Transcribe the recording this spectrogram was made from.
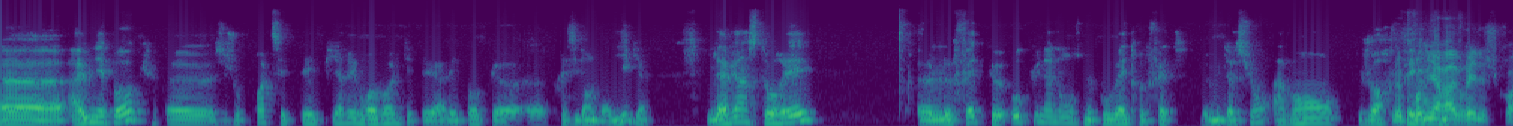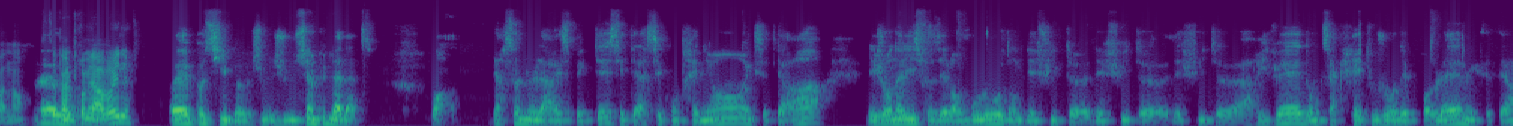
Euh, à une époque, euh, je crois que c'était Pierre-Yves Revol qui était à l'époque euh, président de la Ligue, il avait instauré le fait qu'aucune annonce ne pouvait être faite de mutation avant genre. Le 1er avril, je crois, non? C'est pas le 1er avril? Oui, possible. Je ne me souviens plus de la date. Bon, personne ne l'a respecté, c'était assez contraignant, etc. Les journalistes faisaient leur boulot, donc des fuites, des fuites, des fuites arrivaient, donc ça créait toujours des problèmes, etc.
